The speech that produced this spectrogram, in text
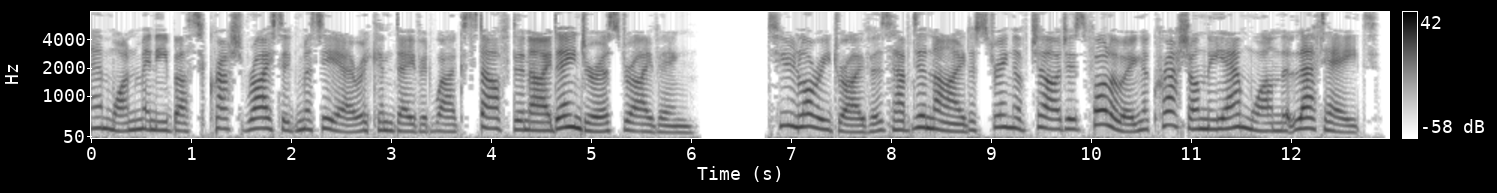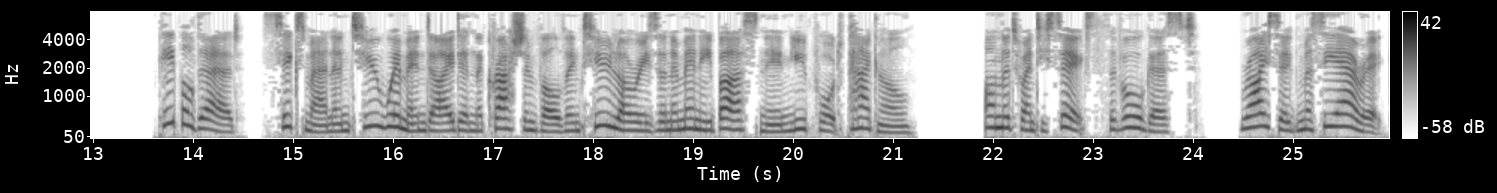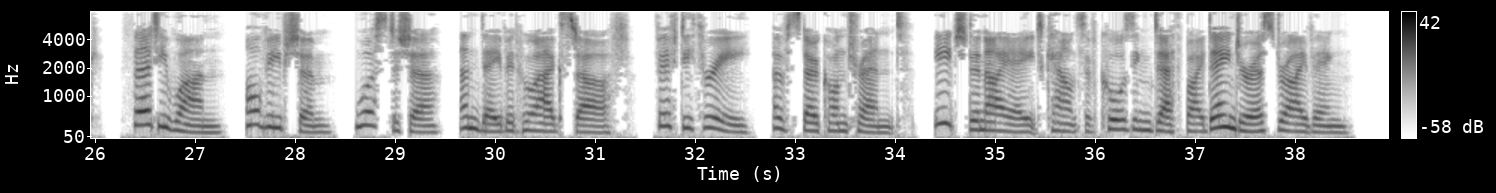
M1 minibus crash Ryszard Masierak and David Wagstaff deny dangerous driving. Two lorry drivers have denied a string of charges following a crash on the M1 that left eight people dead. Six men and two women died in the crash involving two lorries and a minibus near Newport Pagnell. On 26 August, Ryszard Masierak, 31, of Evesham, Worcestershire, and David Wagstaff, 53, of Stoke-on-Trent, each deny eight counts of causing death by dangerous driving.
